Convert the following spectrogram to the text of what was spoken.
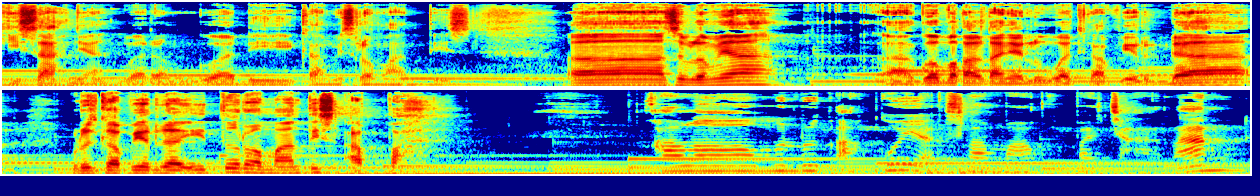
kisahnya bareng gua di Kamis Romantis. Uh, sebelumnya uh, gua bakal tanya dulu buat Kak Firda, menurut Kak Firda itu romantis apa? Kalau menurut aku ya selama aku pacaran,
